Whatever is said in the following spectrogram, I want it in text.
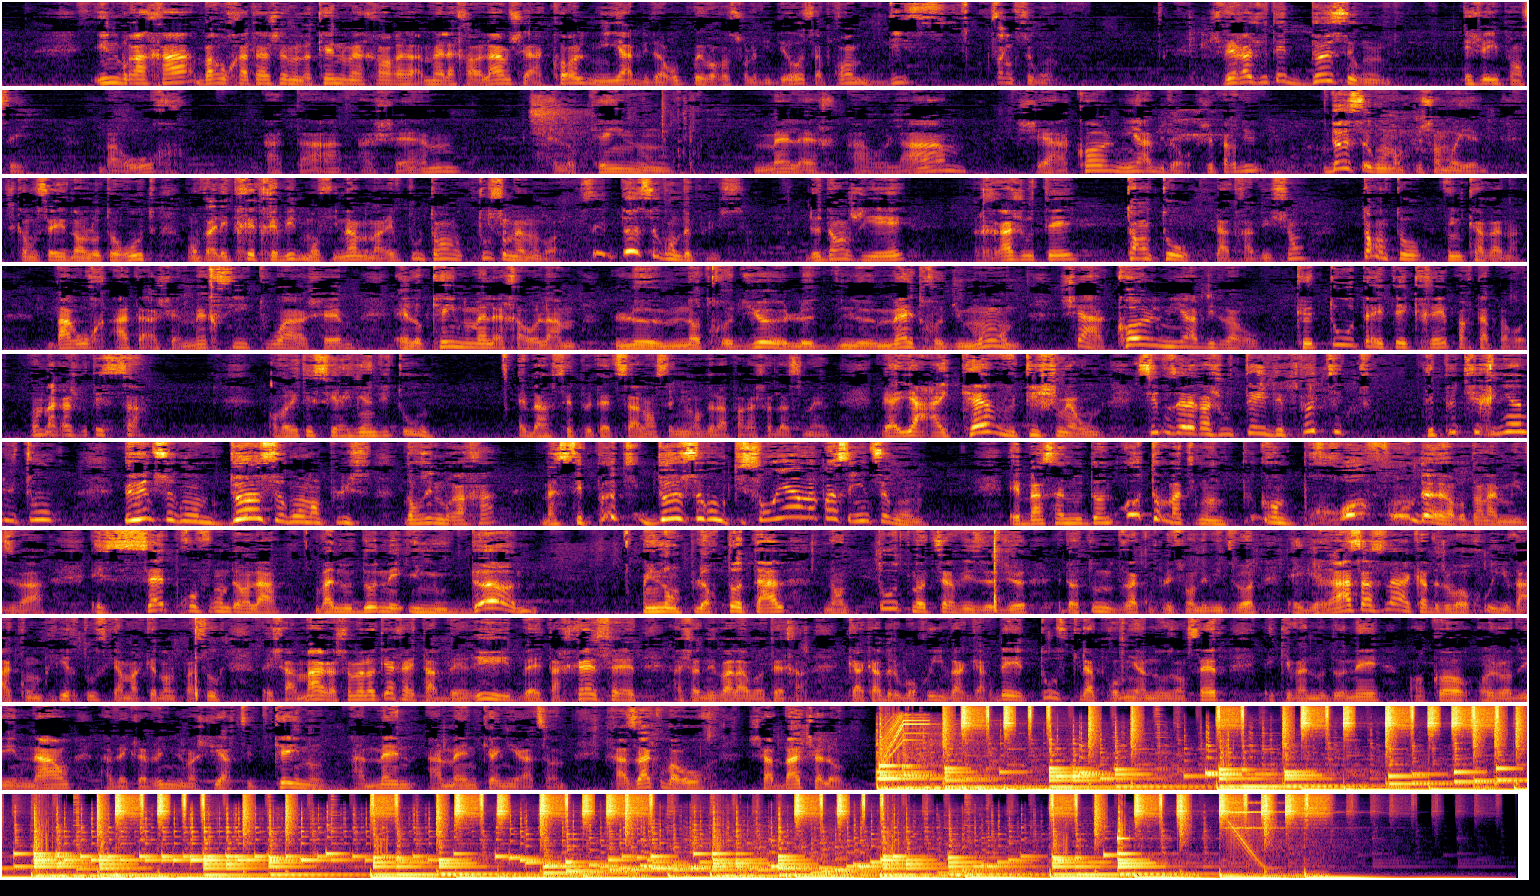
Une bracha, Baruch Hashem Elokeinu Melech Haolam, She'akol Niya Bidaru. Vous pouvez voir sur la vidéo, ça prend 10, 5 secondes. Je vais rajouter 2 secondes et je vais y penser. Baruch Ata Hashem Elokeinu Melech Haolam, She'akol Niya Bidaru. J'ai perdu 2 secondes en plus en moyenne. C'est comme vous savez, dans l'autoroute, on peut aller très très vite, mais au final, on arrive tout le temps, tous au même endroit. C'est 2 secondes de plus. Dedans, j'y ai rajouté tantôt la traduction, tantôt une kavana. Baruch ata Hashem, merci toi Hashem, Elokeinu melech haolam, le, notre Dieu, le, maître du monde, kol niya que tout a été créé par ta parole. On a rajouté ça. En vérité, c'est rien du tout. Eh bien, c'est peut-être ça l'enseignement de la paracha de la semaine. Si vous allez rajouter des petites, des petits rien du tout, une seconde, deux secondes en plus dans une bracha, ben ces petites deux secondes qui sont rien, même pas, c'est une seconde eh ben, ça nous donne automatiquement une plus grande profondeur dans la mitzvah. Et cette profondeur-là va nous donner, il nous donne une ampleur totale dans tout notre service de Dieu et dans tous nos accomplissements de mitzvot. Et grâce à cela, Akadosh il va accomplir tout ce qui a marqué dans le pasuk. Et et il va garder tout ce qu'il a promis à nos ancêtres et qui va nous donner encore aujourd'hui, now, avec la venue du Mashiach Tzidkeinu. Amen, Amen, Kaini Chazak Baruch, Shabbat Shalom. Thank you.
